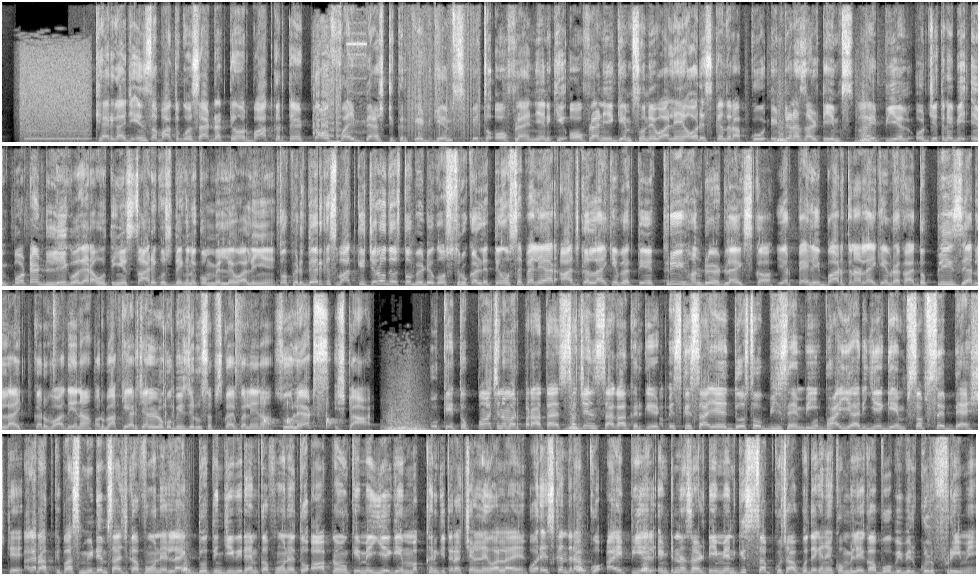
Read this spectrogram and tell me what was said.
खैर गाजी इन सब बातों को साइड रखते हैं और बात करते हैं top five best cricket games with offline यानी कि ऑफलाइन ये गेम्स होने वाले हैं और इसके अंदर आपको इंटरनेशनल टीम्स आईपीएल और जितने भी इंपॉर्टेंट लीग वगैरह होती है सारी कुछ देखने को मिलने वाली है। तो फिर देर किस बात की? चलो दोस्तों वीडियो को शुरू कर लेते हैं। उससे पहले यार आज का लाइक रखते हैं थ्री हंड्रेड लाइक्स का। यार पहली बार इतना लाइक रखा है तो प्लीज़ यार लाइक करवा देना। और बाकी यार चैनल को भी ज़रूर सब्सक्राइब कर लेना। So let's start okay okay, तो पाँच नंबर पर आता है सचिन सागा क्रिकेट अब इसकी साइज़ है दो सौ बीस एमबी भाई यार ये गेम सबसे बेस्ट है। अगर आपके पास मीडियम साइज़ का फ़ोन है। लाइक दो तीन जीबी रैम का फ़ोन है तो आप लोगों के में ये गेम मक्खन की तरह चलने वाला है। और इसके अंदर आपको आईपीएल इंटरनेशनल टीम यानी कि सब कुछ आपको देखने को मिलेगा वो भी बिल्कुल फ्री में।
